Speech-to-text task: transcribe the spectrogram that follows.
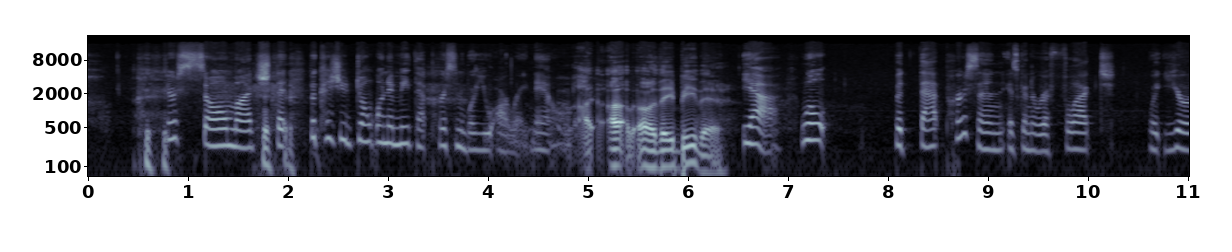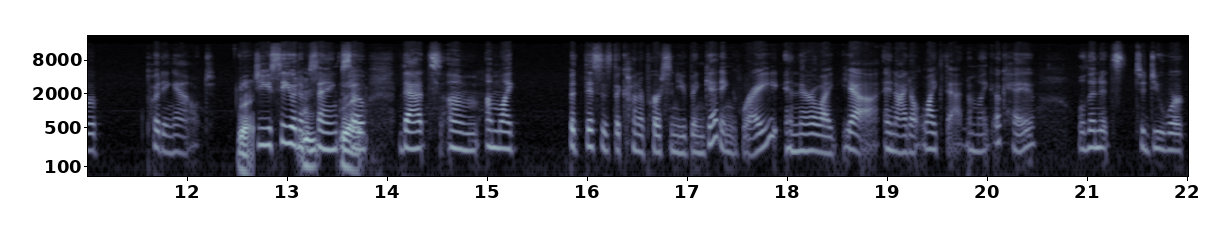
there's so much that because you don't want to meet that person where you are right now." I, I, or they be there. Yeah. Well, but that person is going to reflect what you're putting out. Right. Do you see what I'm Mm, saying? right. So that's um I'm like but this is the kind of person you've been getting, right? And they're like, "Yeah, and I don't like that." And I'm like, "Okay. Well, then it's to do work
